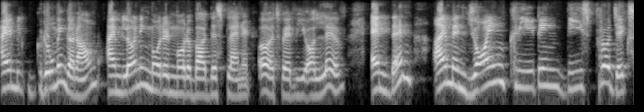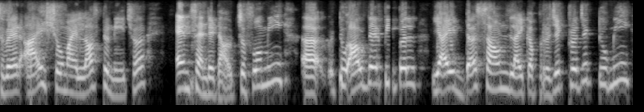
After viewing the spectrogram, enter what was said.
I'm roaming around. I'm learning more and more about this planet Earth where we all live. And then I'm enjoying creating these projects where I show my love to nature and send it out. So for me, uh, to out there people, yeah, it does sound like a project project. To me,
